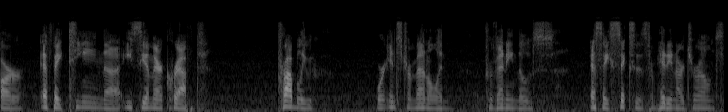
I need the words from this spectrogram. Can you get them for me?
our F-18 uh, ECM aircraft probably were instrumental in preventing those SA-6s from hitting our drones.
